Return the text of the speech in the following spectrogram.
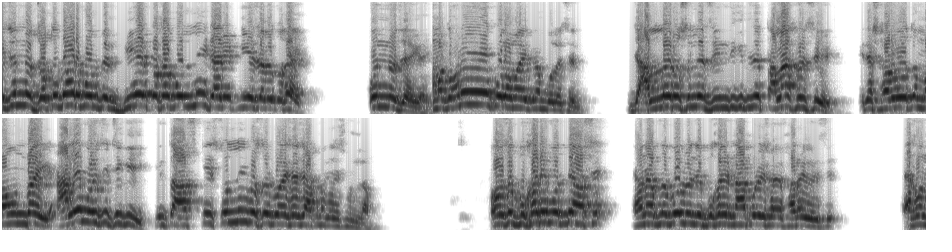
এই জন্য যতবার বলবেন বিয়ের কথা বললেই ডাইরেক্ট নিয়ে যাবে কোথায়? অন্য জায়গায়। আমাকে অনেক ওলামা ইকরাম বলেছেন যে আল্লাহ রসুলের জিন্দিগিতে যে তালাক হয়েছে, এটা সর্বপ্রথম মামুন ভাই আলেম হয়েছে ঠিকই, কিন্তু আজকে চল্লিশ বছর বয়স আছে আপনার কাছে শুনলাম। অবশ্য বুখারির মধ্যে আছে, এখন আপনি বলবেন যে বুখারি না পড়ে সবাই ফারাই হয়েছে। এখন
